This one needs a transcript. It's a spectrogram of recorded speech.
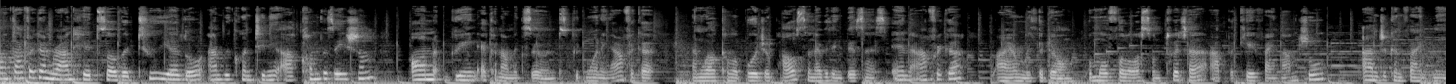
South African Rand hits over two year low, and we continue our conversation on green economic zones. Good morning, Africa, and welcome aboard your pulse on everything business in Africa. I am Ruth Adong. For more, follow us on Twitter at the K Financial, and you can find me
